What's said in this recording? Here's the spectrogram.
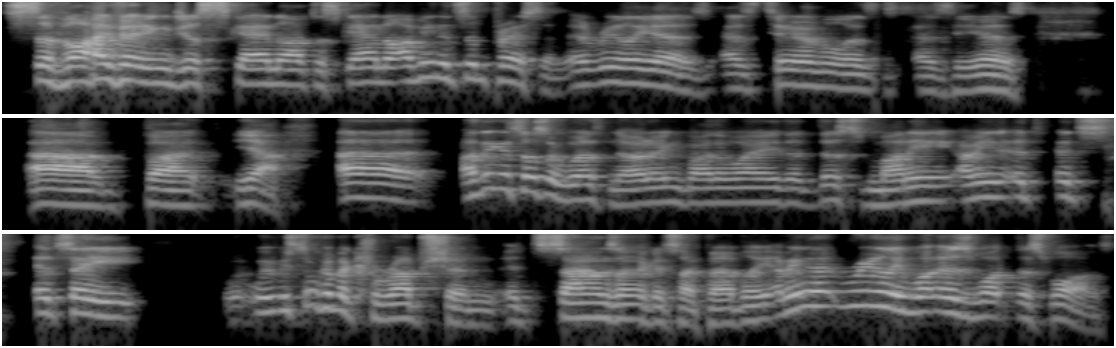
surviving just scandal after scandal. I mean, it's impressive. It really is, as terrible as, as he is. Uh, but yeah, uh, I think it's also worth noting, by the way, that this money, I mean, it, it's it's a we were talking about corruption. It sounds like it's hyperbole. I mean, it really what is what this was.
